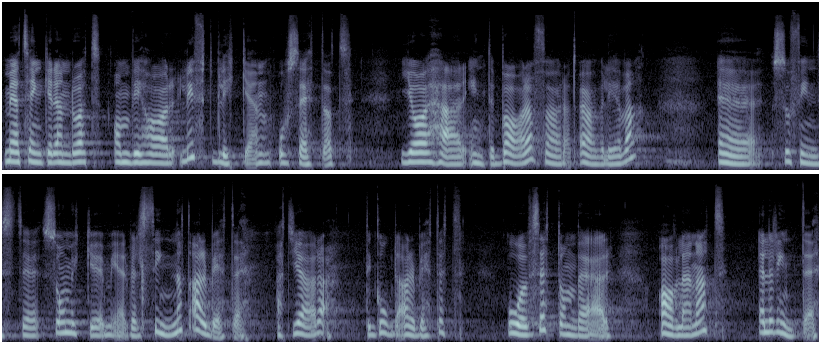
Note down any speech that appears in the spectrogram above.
Men jag tänker ändå att om vi har lyft blicken och sett att jag är här inte bara för att överleva, eh, så finns det så mycket mer välsignat arbete att göra, det goda arbetet. Oavsett om det är avlönat eller inte,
